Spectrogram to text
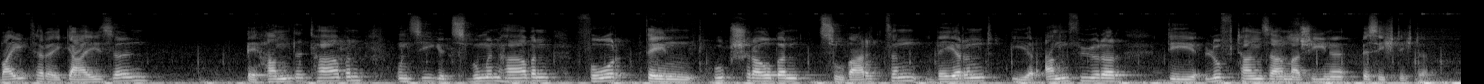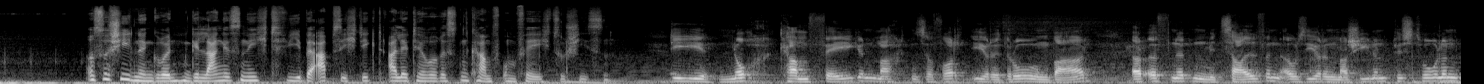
weitere Geiseln behandelt haben und sie gezwungen haben, vor den Hubschraubern zu warten, während ihr Anführer die Lufthansa-Maschine besichtigte. Aus verschiedenen Gründen gelang es nicht, wie beabsichtigt, alle Terroristen kampfunfähig zu schießen. Die noch kampffähigen machten sofort ihre Drohung wahr, eröffneten mit Salven aus ihren Maschinenpistolen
